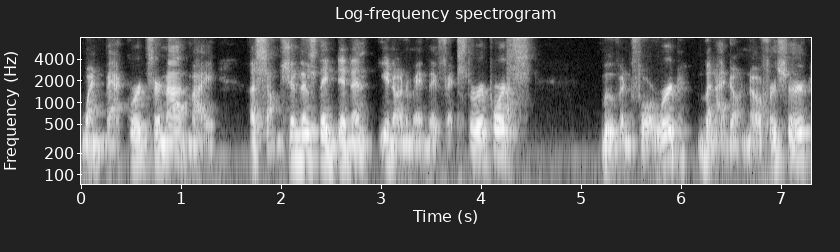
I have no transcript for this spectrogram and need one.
went backwards or not. My assumption is they didn't. You know what I mean? They fixed the reports moving forward, but I don't know for sure.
